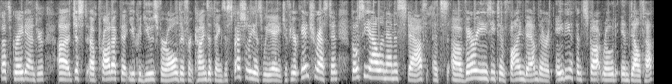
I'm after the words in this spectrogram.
That's great, Andrew. Uh, just a product that you could use for all different kinds of things, especially as we age. If you're interested, go see Alan and his staff. It's uh, very easy to find them. They're at 80th and Scott Road in Delta.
